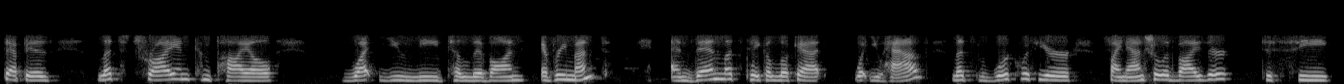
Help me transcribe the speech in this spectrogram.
step is let's try and compile what you need to live on every month. And then let's take a look at what you have. Let's work with your financial advisor to see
